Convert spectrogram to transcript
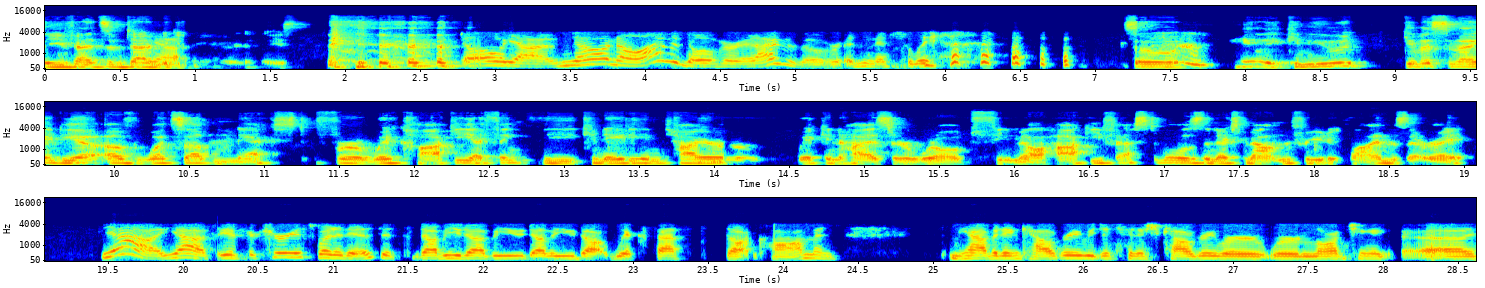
you've had some time yeah. to get over it at least. oh yeah, no, no, I was over it. I was over it initially. so Hayley, can you give us an idea of what's up next for Wick Hockey? I think the Canadian Tire mm-hmm. Wickenheiser World Female Hockey Festival is the next mountain for you to climb. Is that right? Yeah, yeah. If you're curious what it is, it's www.wickfest.com and we have it in Calgary. We just finished Calgary. We're we're launching uh,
